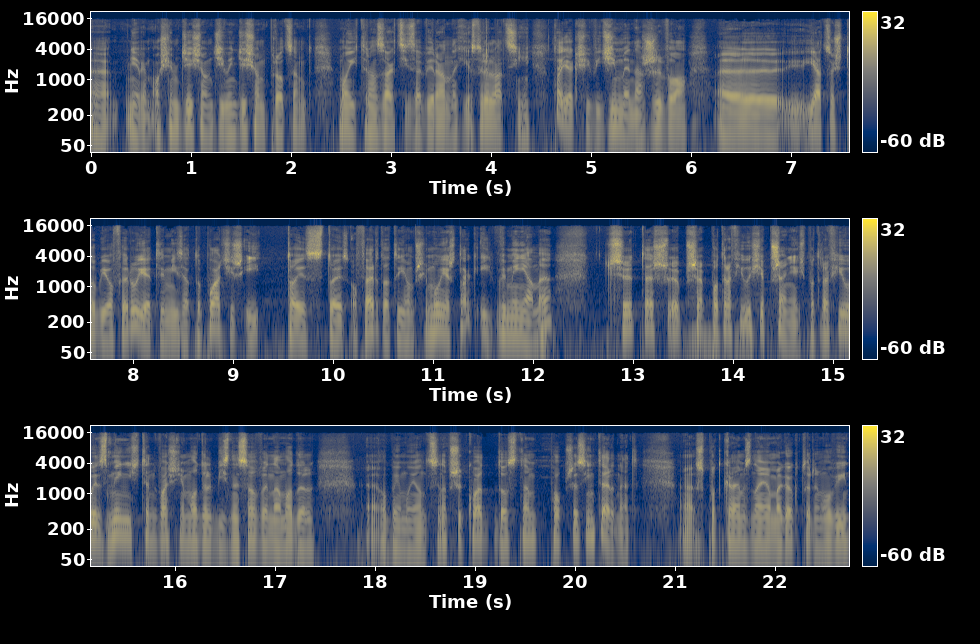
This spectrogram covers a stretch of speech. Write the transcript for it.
e, nie wiem, 80-90% moich transakcji zawieranych jest w relacji, tak jak się widzimy na żywo, e, ja coś tobie oferuję, ty mi za to płacisz i to jest, to jest oferta, ty ją przyjmujesz, tak? I wymieniamy. Czy też prze, potrafiły się przenieść, potrafiły zmienić ten właśnie model biznesowy na model e, obejmujący na przykład dostęp poprzez internet. Spotkałem znajomego, który mówi,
